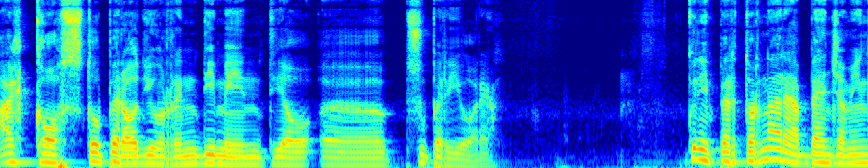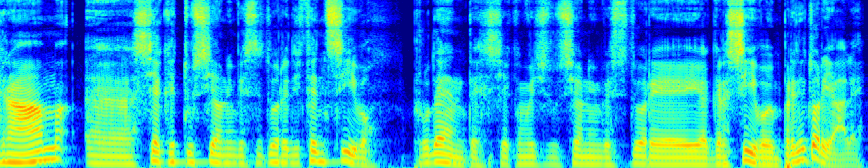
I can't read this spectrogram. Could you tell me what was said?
al costo però di un rendimento eh, superiore. Quindi per tornare a Benjamin Graham, eh, sia che tu sia un investitore difensivo, prudente, sia che invece tu sia un investitore aggressivo, imprenditoriale,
